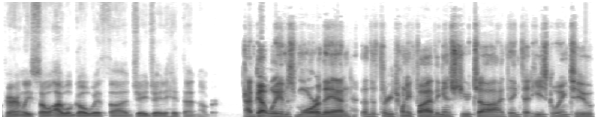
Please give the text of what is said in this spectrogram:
apparently. So I will go with uh, JJ to hit that number. I've got Williams more than the 325 against Utah. I think that he's going to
